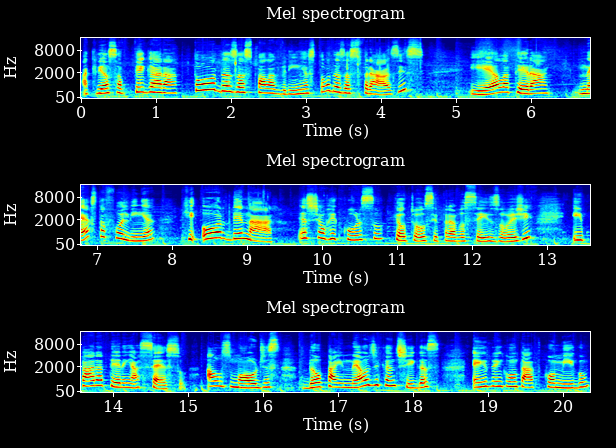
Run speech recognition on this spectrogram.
a criança pegará todas as palavrinhas, todas as frases e ela terá nesta folhinha que ordenar. Este é o recurso que eu trouxe para vocês hoje e para terem acesso aos moldes do painel de cantigas, entre em contato comigo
